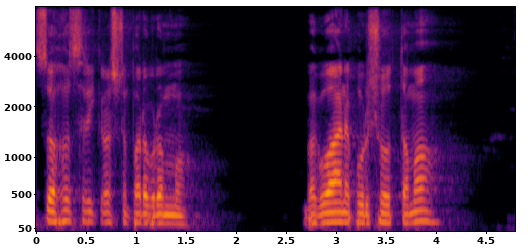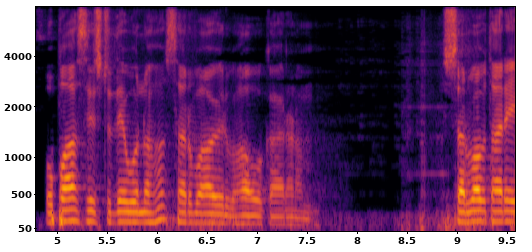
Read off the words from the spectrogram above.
સહ શ્રી કૃષ્ણ પરબ્રહ્મ ભગવાન પુરુષોત્તમ ઉપાસિષ્ટ દેવોન સર્વાવિર્ભાવ કારણમ સર્વાવતારે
